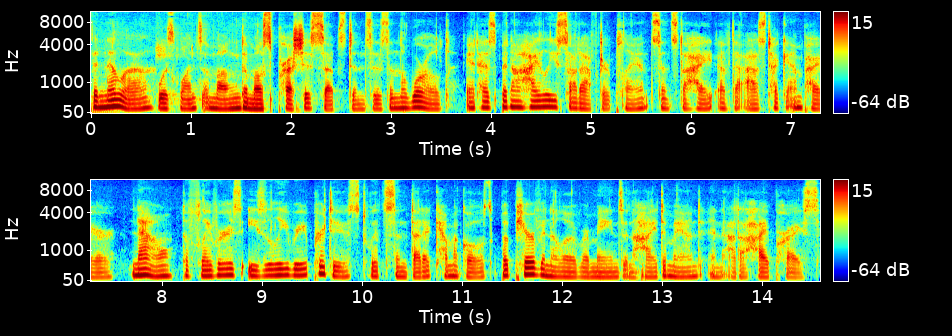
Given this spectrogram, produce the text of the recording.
Vanilla was once among the most precious substances in the world. It has been a highly sought after plant since the height of the Aztec Empire. Now, the flavor is easily reproduced with synthetic chemicals, but pure vanilla remains in high demand and at a high price.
